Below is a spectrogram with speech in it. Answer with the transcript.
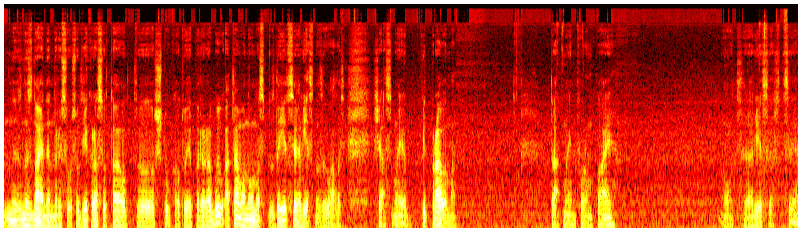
Не, не знайден ресурс. От якраз от от е, штука. От я переробив, а там воно у нас, здається, рез називалось. Зараз ми підправимо. Так, mainform.py. От, рез HC.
